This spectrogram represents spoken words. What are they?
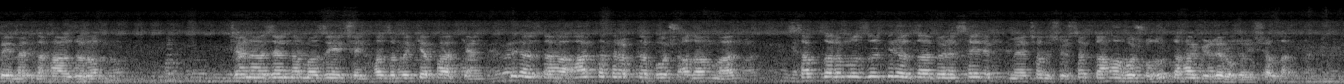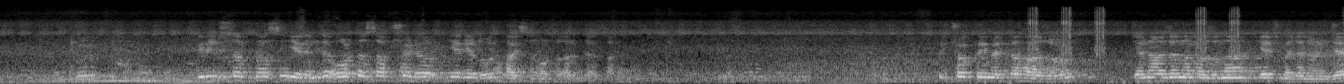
Kıymetli hazırın, cenaze namazı için hazırlık yaparken biraz daha arka tarafta boş alan var. Saflarımızı biraz daha böyle seyretmeye çalışırsak daha hoş olur, daha güzel olur inşallah. Birinci saf kalsın yerinde, orta saf şöyle geriye doğru kaysın ortaları biraz daha. Çok kıymetli hazırın, cenaze namazına geçmeden önce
